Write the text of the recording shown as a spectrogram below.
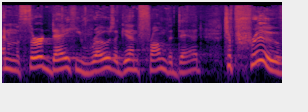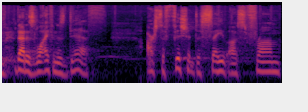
And on the third day, he rose again from the dead to prove that his life and his death are sufficient to save us from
